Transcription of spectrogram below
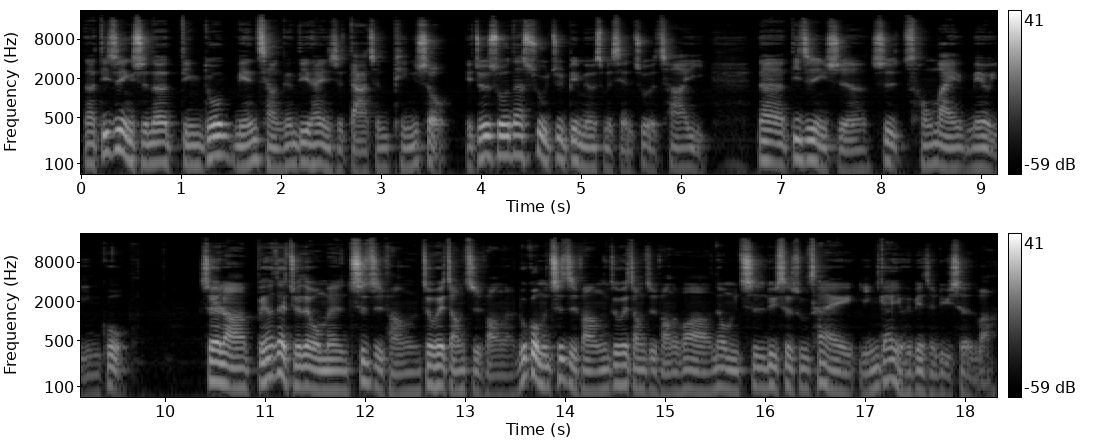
那低脂饮食呢，顶多勉强跟低碳饮食打成平手，也就是说，那数据并没有什么显著的差异。那低脂饮食呢，是从来没有赢过。所以啦，不要再觉得我们吃脂肪就会长脂肪了。如果我们吃脂肪就会长脂肪的话，那我们吃绿色蔬菜应该也会变成绿色的吧？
